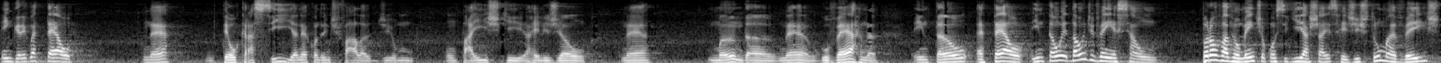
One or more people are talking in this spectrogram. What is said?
em grego é tel, né? Teocracia, né? Quando a gente fala de um, um país que a religião, né? Manda, né? Governa, então é tel. Então, da onde vem esse A1? Provavelmente eu consegui achar esse registro uma vez,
